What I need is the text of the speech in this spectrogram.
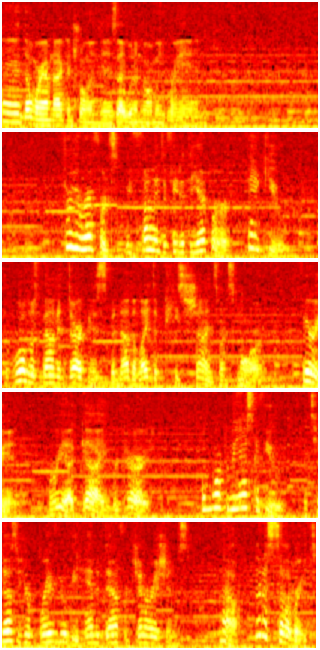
And don't worry, I'm not controlling this. I would have normally ran. Through your efforts, we finally defeated the Emperor. Thank you. The world was bound in darkness, but now the light of peace shines once more. Firion, Maria, Guy, Ricard. What more can we ask of you? The tales of your bravery will be handed down for generations. Now, let us celebrate.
